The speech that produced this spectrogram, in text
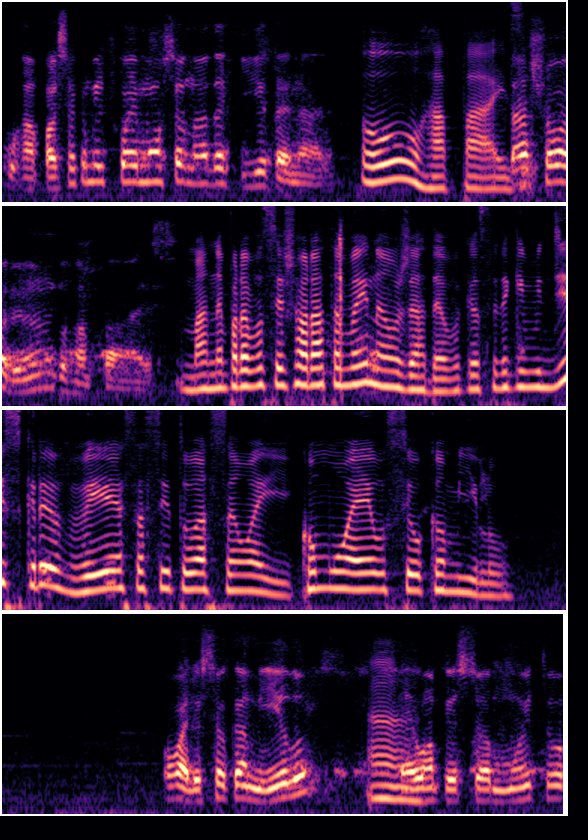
O rapaz, que ele ficou emocionado aqui, Tainara. Ô, rapaz. Tá chorando, rapaz. Mas não é para você chorar também não, Jardel, porque você tem que me descrever essa situação aí. Como é o seu Camilo? Olha, o seu Camilo Ah. é uma pessoa muito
